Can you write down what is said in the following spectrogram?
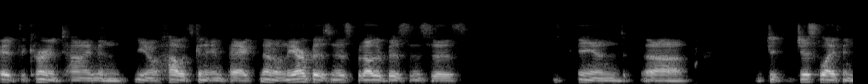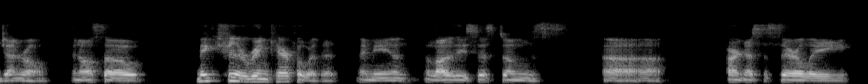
at the current time and you know how it's going to impact not only our business but other businesses and uh, j- just life in general. And also making sure that we're being careful with it. I mean a lot of these systems uh, aren't necessarily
